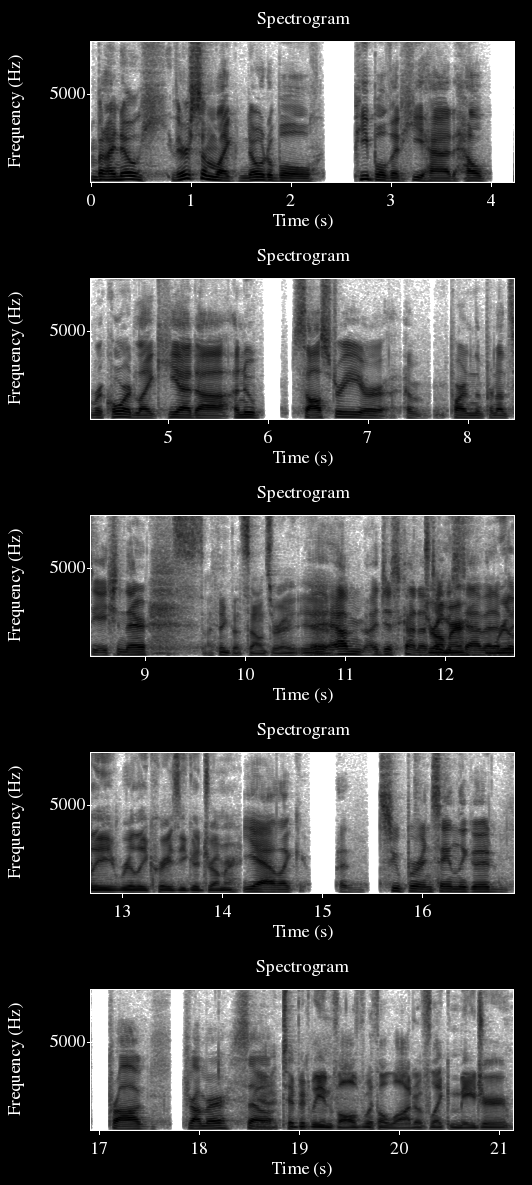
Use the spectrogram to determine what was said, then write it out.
but I know he, there's some like notable people that he had help record. Like he had uh, Anup Sastry, or uh, pardon the pronunciation there. I think that sounds right. Yeah, I'm I just kind of drummer, stab at it. but really, really crazy good drummer. yeah, like a super insanely good prog drummer. So yeah, typically involved with a lot of like major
